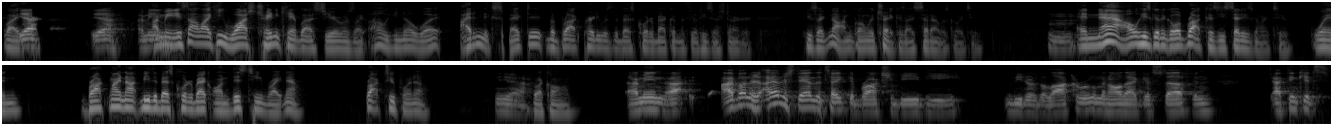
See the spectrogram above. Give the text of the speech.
Like, yeah, yeah. I mean, I mean, it's not like he watched training camp last year and was like, "Oh, you know what? I didn't expect it, but Brock Purdy was the best quarterback on the field. He's our starter." He's like, "No, I'm going with Trey because I said I was going to." Hmm. And now he's going to go with Brock because he said he's going to. When Brock might not be the best quarterback on this team right now, Brock 2.0. Yeah, what I call him. I mean, I, I've under I understand the take that Brock should be the leader of the locker room and all that good stuff, and I think it's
